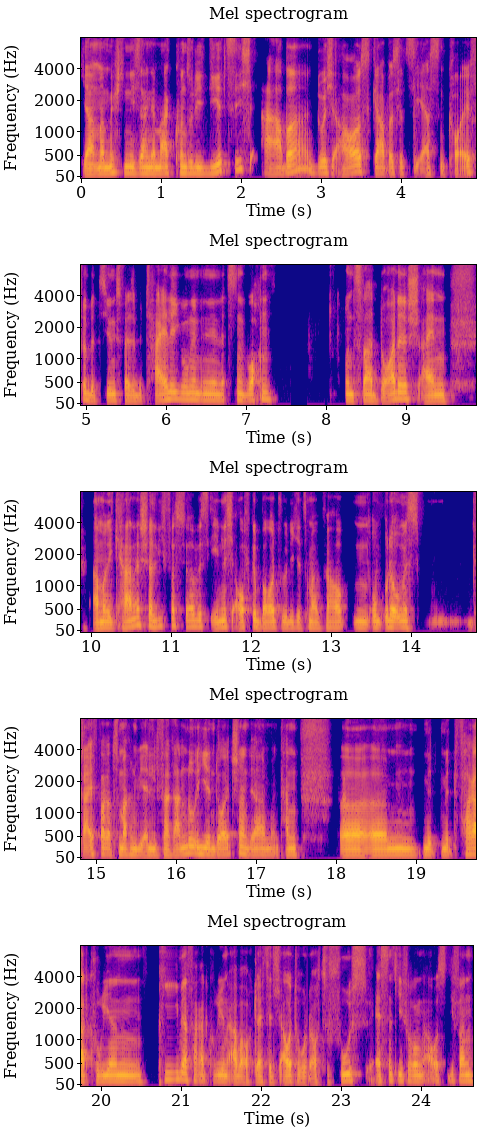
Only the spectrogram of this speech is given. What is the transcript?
ja, man möchte nicht sagen, der Markt konsolidiert sich, aber durchaus gab es jetzt die ersten Käufe bzw. Beteiligungen in den letzten Wochen. Und zwar DoorDash, ein amerikanischer Lieferservice, ähnlich aufgebaut, würde ich jetzt mal behaupten, um, oder um es greifbarer zu machen wie ein Lieferando hier in Deutschland. Ja, man kann äh, ähm, mit, mit Fahrradkurieren, primär Fahrradkurieren, aber auch gleichzeitig Auto oder auch zu Fuß Essenslieferungen ausliefern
